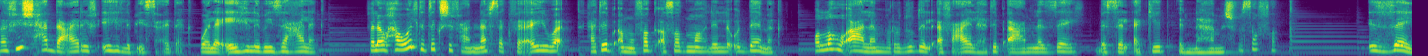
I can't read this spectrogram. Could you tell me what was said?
مفيش حد عارف إيه اللي بيسعدك ولا إيه اللي بيزعلك. فلو حاولت تكشف عن نفسك في أي وقت هتبقى مفاجأة صدمة للي قدامك. والله أعلم ردود الأفعال هتبقى عاملة إزاي بس الأكيد إنها مش في صفك. إزاي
